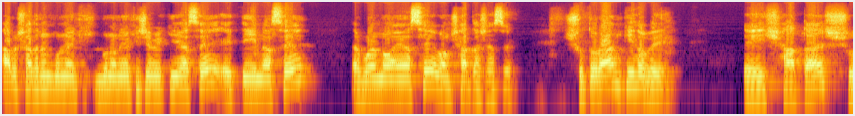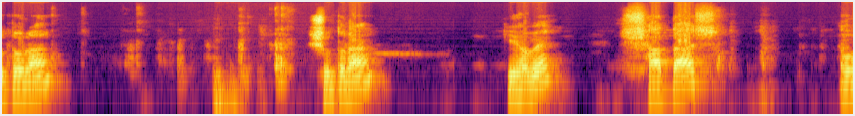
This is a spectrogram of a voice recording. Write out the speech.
আরও সাধারণ গুণনীয়ক হিসেবে কি আছে? এই তিন আছে, তারপরে নয় আছে এবং সাতাশ আছে। সুতরাং কি হবে? এই সাতাশ সুতরাং সুতরাং কি হবে? সাতাশ ও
